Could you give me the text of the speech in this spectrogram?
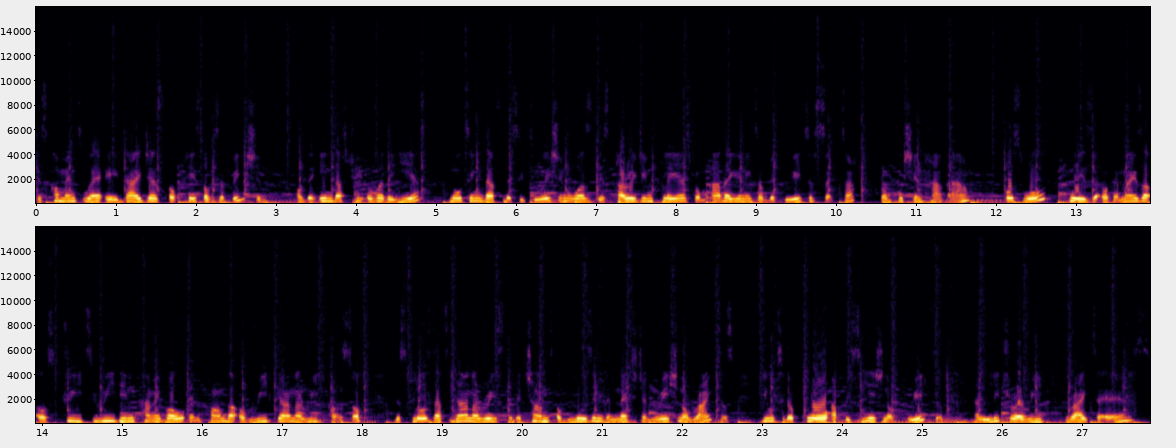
his comments were a digest of his observation of the industry over the years noting that the situation was discouraging players from other units of the creative sector from pushing harder. Oswald, who is the organizer of Street Reading Carnival and founder of Read Ghana Read Consult, disclosed that Ghana risked the chance of losing the next generation of writers due to the poor appreciation of creative and literary writers.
